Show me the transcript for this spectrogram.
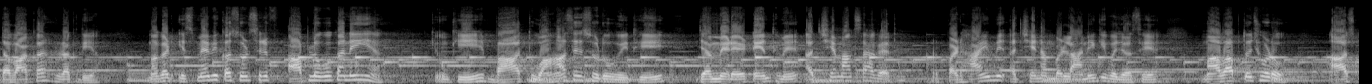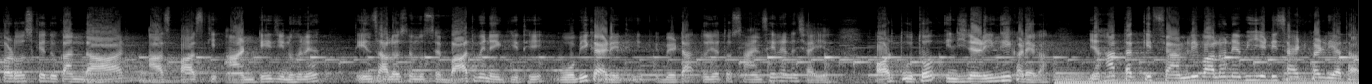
दबाकर रख दिया। मगर इसमें भी कसूर सिर्फ़ आप लोगों का नहीं है, क्योंकि बात वहाँ से शुरू हुई थी जब मेरे टेंथ में अच्छे मार्क्स आ गए थे। और पढ़ाई में अच्छे नंबर लाने की वजह से माँ बाप तो छोड़ो आस पड़ोस के दुकानदार, आसपास की आंटी जिन्होंने तीन सालों से मुझसे बात भी नहीं की थी, वो भी कह रही थी कि, बेटा, तुझे तो साइंस ही लेना चाहिए और तू तो इंजीनियरिंग ही करेगा। यहाँ तक कि फैमिली वालों ने भी ये डिसाइड कर लिया था,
